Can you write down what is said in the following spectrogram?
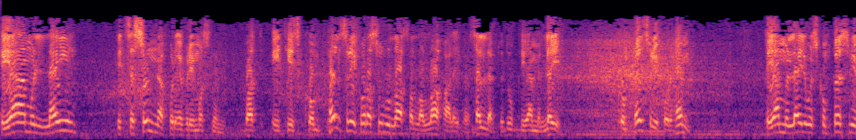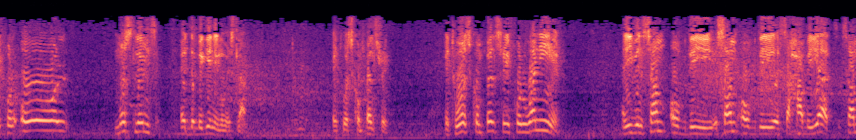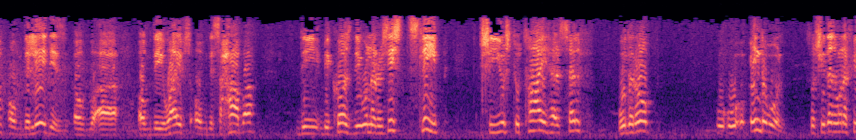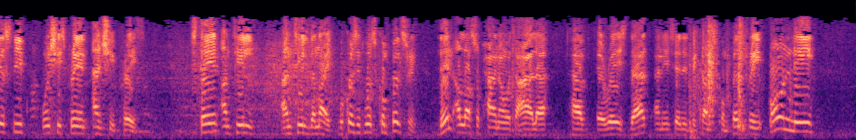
Qiyamul layl, it's a sunnah for every Muslim, but it is compulsory for Rasulullah sallallahu alayhi wa sallam to do Qiyam al-Layl Compulsory for him. Qiyam al-Layl was compulsory for all Muslims at the beginning of Islam. It was compulsory. It was compulsory for one year. And even some of the some of the Sahabiyat, some of the ladies of uh, of the wives of the Sahaba, the because they want to resist sleep, she used to tie herself with a rope in the wall, so she doesn't want to feel sleep when she's praying, and she prays, staying until until the night because it was compulsory. Then Allah Subhanahu wa Taala have erased that and he said it becomes compulsory only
